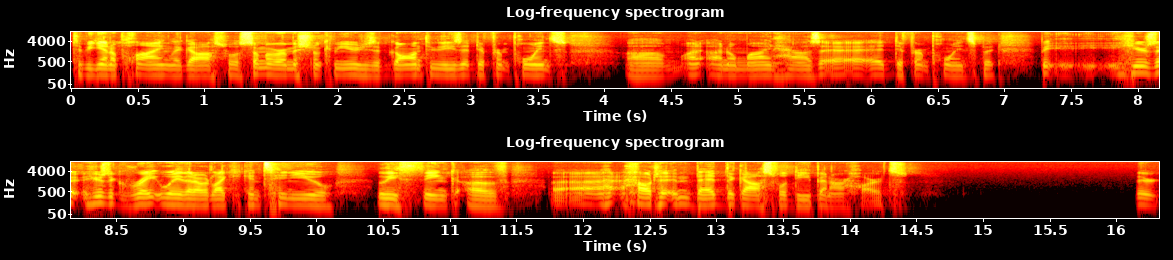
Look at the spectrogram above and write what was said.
to begin applying the gospel. Some of our missional communities have gone through these at different points. Um, I, I, know mine has at, at, different points, but, but here's, a, here's a great way that I would like to continually think of uh, how to embed the gospel deep in our hearts. There,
